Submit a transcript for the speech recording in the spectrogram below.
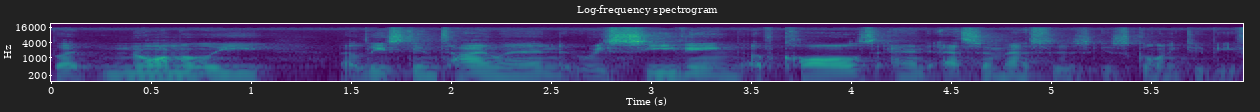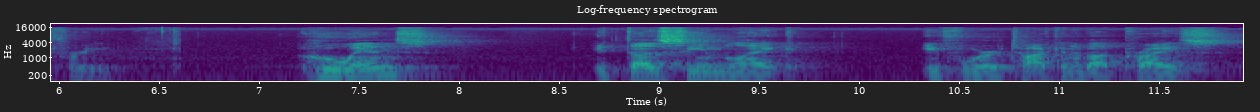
but normally at least in Thailand, receiving of calls and SMSs is going to be free. Who wins? It does seem like if we're talking about price,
